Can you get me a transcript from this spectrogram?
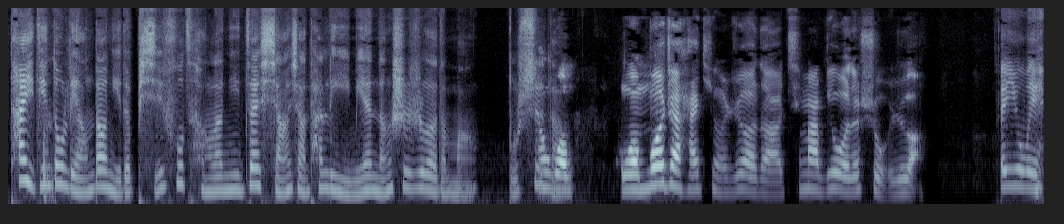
它已经都凉到你的皮肤层了。你再想想，它里面能是热的吗？不是我我摸着还挺热的，起码比我的手热。哎呦喂，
